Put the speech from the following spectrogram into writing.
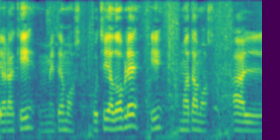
ahora aquí metemos cuchilla doble y matamos al,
